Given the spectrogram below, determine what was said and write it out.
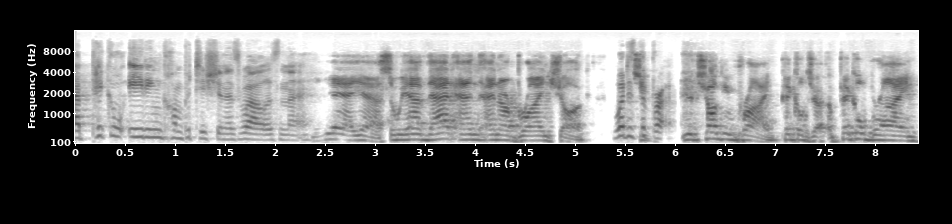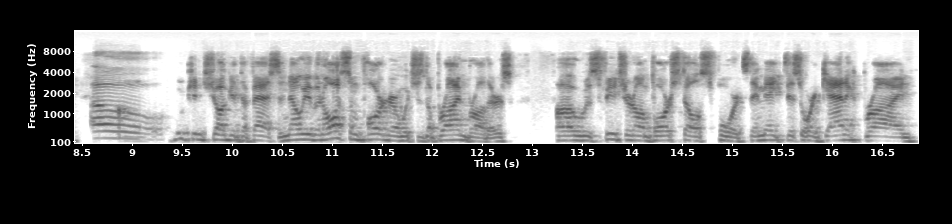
a pickle eating competition as well isn't there Yeah, yeah. So we have that and and our brine chug. what is the br- You're chugging brine, pickle pickle brine. oh Who can chug it the fastest? And now we have an awesome partner, which is the Brine Brothers, uh, who was featured on Barstool Sports. They make this organic brine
